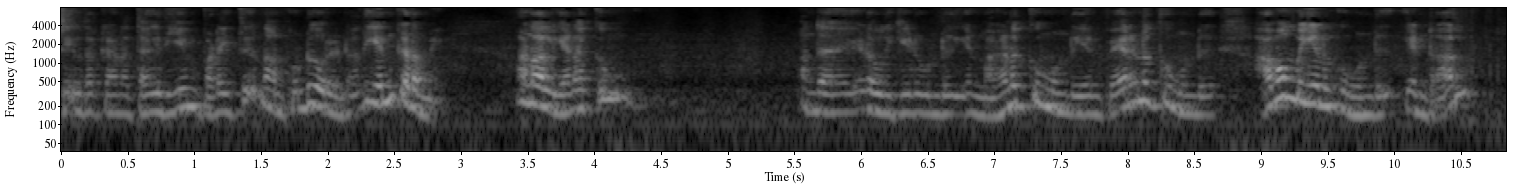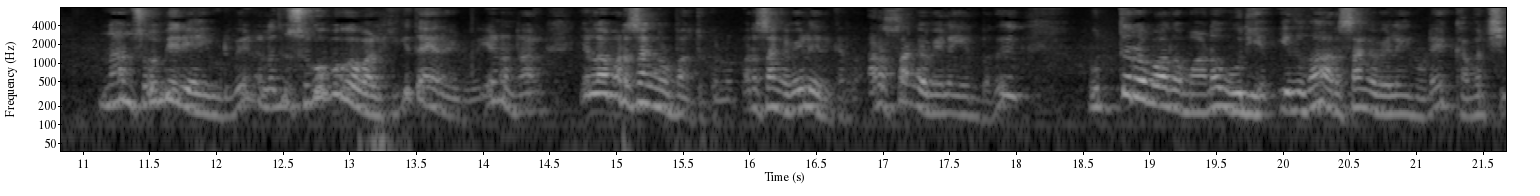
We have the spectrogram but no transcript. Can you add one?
செய்வதற்கான தகுதியும் படைத்து நான் கொண்டு வர வேண்டும் அது என் கடமை. ஆனால் எனக்கும் அந்த இடஒதுக்கீடு உண்டு என் மகனுக்கும் உண்டு என் பேரனுக்கும் உண்டு அவன் பையனுக்கும் உண்டு என்றால் நான் சோம்பேறி ஆகிவிடுவேன் அல்லது சுகபோக வாழ்க்கைக்கு தயாராகிவிடுவேன். ஏனென்றால் எல்லாம் அரசாங்கம் பார்த்துக்கொள்ளும் அரசாங்க வேலை இருக்கிறது. அரசாங்க வேலை என்பது உத்தரவாதமான ஊதியம். இதுதான் அரசாங்க வேலையினுடைய கவர்ச்சி.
